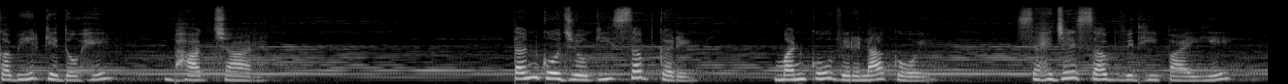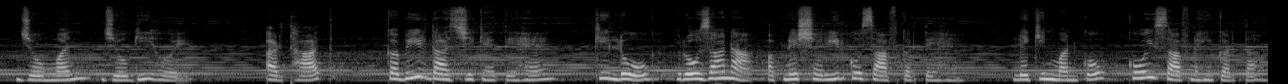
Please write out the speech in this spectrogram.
कबीर के दोहे, भाग चार। तन को जोगी सब करे, मन को विरला कोय सहजे सब विधि पाइये जो मन जोगी होए। अर्थात, कबीर दास जी कहते हैं कि लोग रोज़ाना अपने शरीर को साफ़ करते हैं, लेकिन मन को कोई साफ़ नहीं करता।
